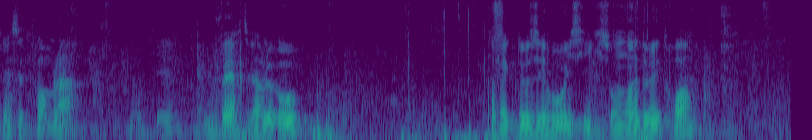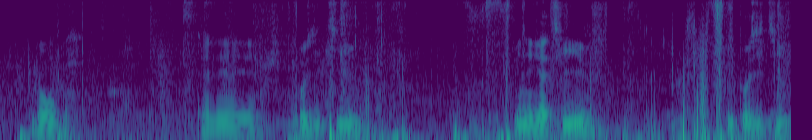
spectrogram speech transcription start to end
qui a cette forme-là, hein, qui est ouverte vers le haut, avec deux zéros ici qui sont moins 2 et 3. Donc elle est positive, puis négative, puis positive.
